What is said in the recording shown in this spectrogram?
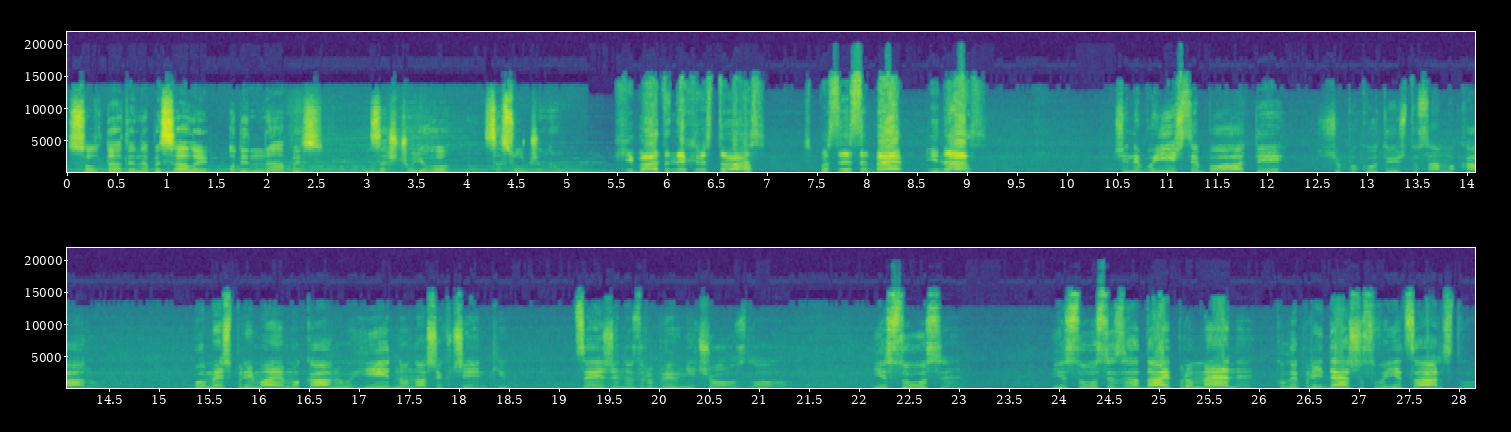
Солдати написали один напис, за що його засуджено. Хіба ти не Христос? Спаси себе і нас! Чи не боїшся Бога ти, що покутуєш ту саму кару? Бо ми ж приймаємо кару гідно наших вчинків. Цей же не зробив нічого злого. Ісусе, Ісусе, згадай про мене, коли прийдеш у своє царство.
